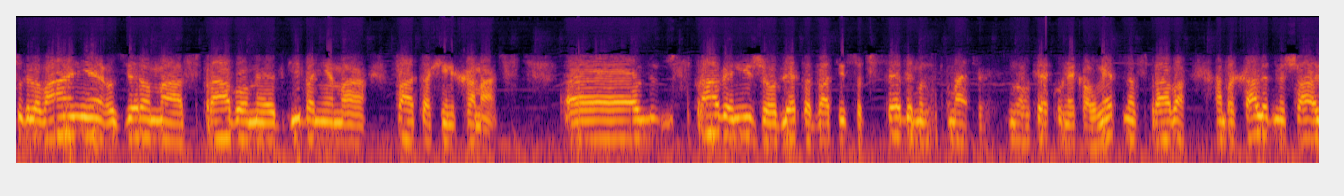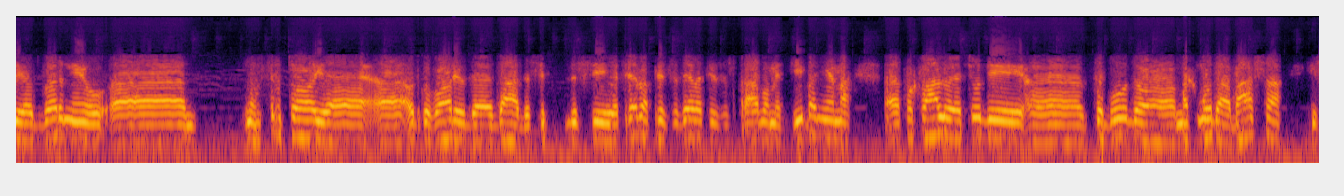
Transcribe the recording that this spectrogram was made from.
sodelovanje oziroma spravo med gibanjema Fatah in Hamas. Uh, sprave ni že od leta 2007, oziroma je v teku neka umetna sprava, ampak Haled Mešal je odvrnil uh, na vse to, je uh, odgovoril, da, da, da, si, da si je treba prizadevati za spravo med gibanjema. Uh, pohvalil je tudi uh, pobudo Mahmuda Abasa iz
